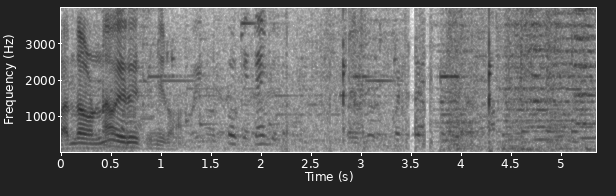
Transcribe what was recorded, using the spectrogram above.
வந்த உடனே செஞ்சிடுவோம் okay thank you sir Thank you.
